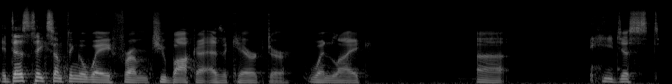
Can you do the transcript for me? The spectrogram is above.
It does take something away from Chewbacca as a character when like, uh, he just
